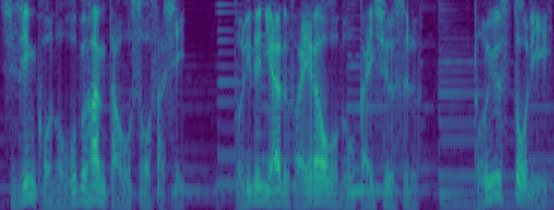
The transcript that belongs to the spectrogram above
主人公のオーブハンターを操作し砦にあるファイアオーブを回収する。というストーリー。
